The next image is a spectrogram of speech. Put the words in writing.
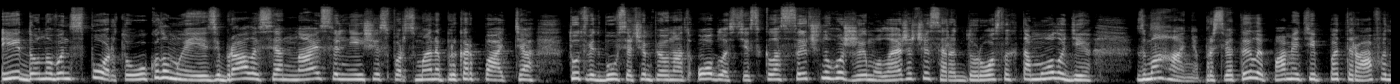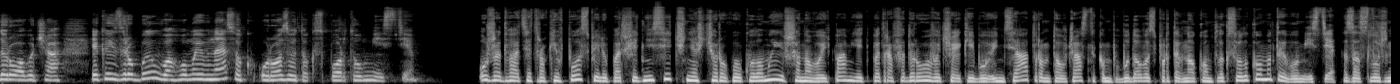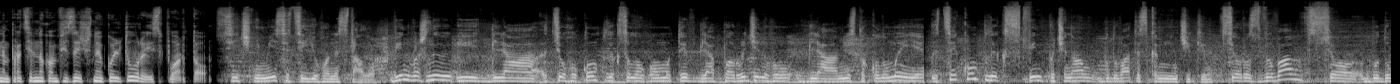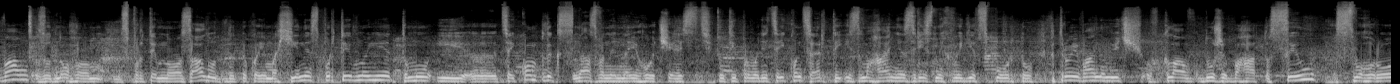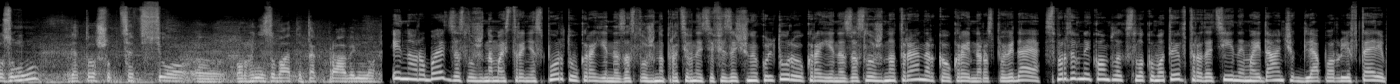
І до новин спорту у Коломиї зібралися найсильніші спортсмени Прикарпаття. Тут відбувся чемпіонат області з класичного жиму лежачи серед дорослих та молоді. Змагання присвятили пам'яті Петра Федоровича, який зробив вагомий внесок у розвиток спорту в місті. Уже 20 років поспіль у перші дні січня щороку у Коломиї вшановують пам'ять Петра Федоровича, який був ініціатором та учасником побудови спортивного комплексу Локомотив у місті, заслуженим працівником фізичної культури і спорту. В січні місяці його не стало. Він важливий і для цього комплексу локомотив для пародінгу, для міста Коломиї. Цей комплекс він починав будувати з камінчиків. Все розвивав, все будував з одного спортивного залу до такої махіни спортивної. Тому і е, цей комплекс названий на його честь. Тут і проводяться і концерти, і змагання з різних видів спорту. Петро Іванович вклав дуже багато сил свого розуму для того, щоб це все е, організувати так правильно. Інна Робець, заслужена майстриня спорту України, заслужена працівниця фізичної культури України, заслужена тренерка України, розповідає, спортивний комплекс Локомотив традиційний майданчик для пауерліфтерів.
